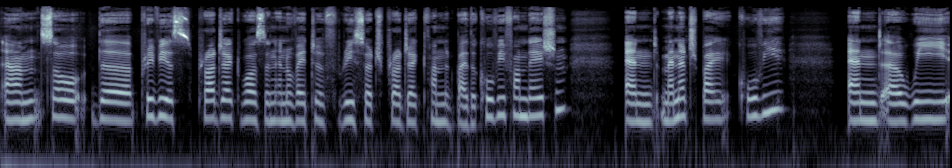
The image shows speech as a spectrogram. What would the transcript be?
um, so the previous project was an innovative research project funded by the COWI Foundation, and managed by COWI. And uh, we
